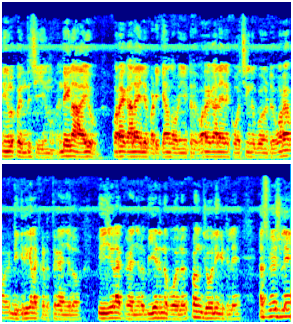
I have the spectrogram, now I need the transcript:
നിങ്ങളിപ്പോ എന്ത് ചെയ്യുന്നു? എന്തെങ്കിലും ആയോ? കുറെ കാലമായില്ലേ പഠിക്കാൻ തുടങ്ങിയിട്ട് കുറെ കാലമായില്ലേ കോച്ചിങ്ങിന് പോയിട്ട് കുറെ ഡിഗ്രികളൊക്കെ എടുത്തു കഴിഞ്ഞാലോ പി ജികളൊക്കെ കഴിഞ്ഞാലോ ബി എഡിന് പോയല്ലോ ഇപ്പം ജോലി കിട്ടില്ലേ? എസ്പെഷ്യലി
